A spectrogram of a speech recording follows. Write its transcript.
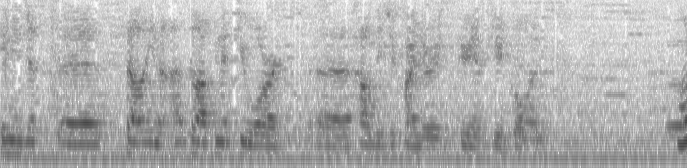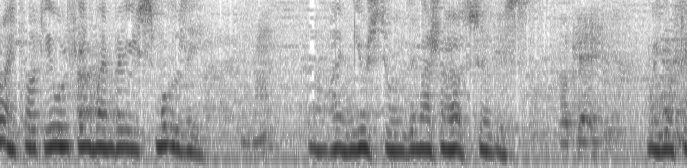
can you just uh, tell, in, uh, tell us in a few words uh, how did you find your experience here in Poland? Well, I thought the whole thing went very smoothly. Mm-hmm. I'm used to the National Health Service, Okay, where you have to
